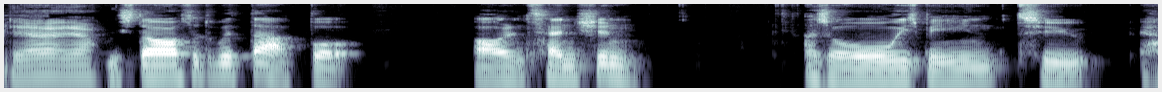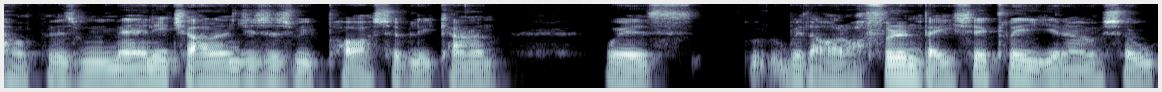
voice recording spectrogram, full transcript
yeah, yeah, we started with that, but our intention has always been to help with as many challenges as we possibly can with with our offering. Basically, you know, so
